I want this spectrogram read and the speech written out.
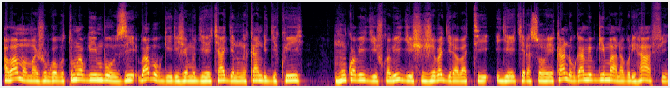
Abamamaje ubwo butumwa bw'imbuzi babubwirije mu gihe cyagenwe kandi gikwiye. Nk'uko abigishwa bigishije bagira bati igihe kirasohoye kandi ubwami bw'imana buri hafi.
